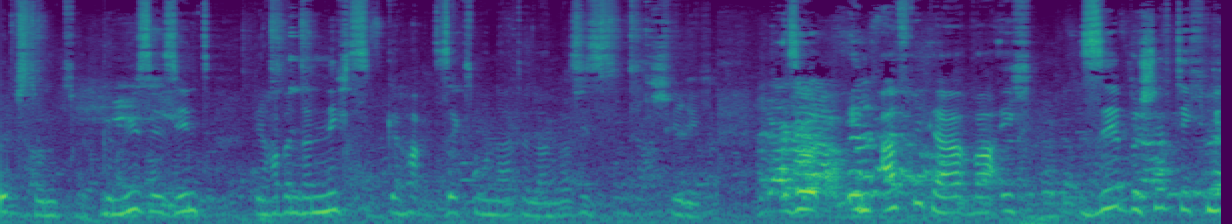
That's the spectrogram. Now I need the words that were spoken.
Obst und Gemüse sind. Wir haben dann nichts gehabt, sechs Monate lang. Das ist schwierig. Also in Afrika war ich sehr beschäftigt mit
